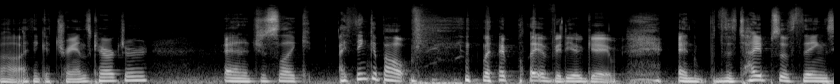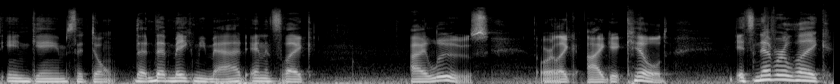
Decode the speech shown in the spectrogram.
uh, I think a trans character, and it's just like I think about when I play a video game and the types of things in games that don't that that make me mad, and it's like I lose or like I get killed. It's never like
